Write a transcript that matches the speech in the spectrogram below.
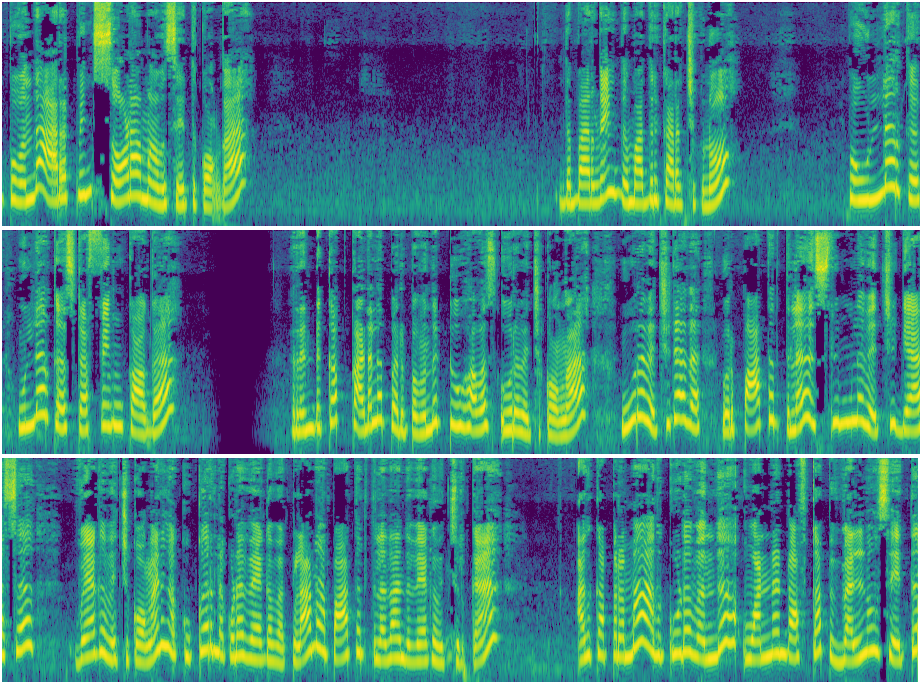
இப்போ வந்து அரை பிஞ்ச் சோடா மாவு சேர்த்துக்கோங்க. இந்த பாருங்க இந்த மாதிரி கரைச்சிக்கணும். இப்போ உள்ள இருக்க உள்ள இருக்க ஸ்டஃபிங்காக ரெண்டு கப் கடலைப்பருப்பை வந்து டூ ஹவர்ஸ் ஊற வச்சுக்கோங்க. ஊற வச்சுட்டு அதை ஒரு பாத்திரத்தில் சிம்மில் வச்சு கேஸை வேக வச்சுக்கோங்க. நீங்கள் குக்கரில் கூட வேக வைக்கலாம். நான் பாத்திரத்தில் தான் இந்த வேக வச்சுருக்கேன். அதுக்கப்புறமா அது கூட வந்து ஒன் அண்ட் ஆஃப் கப் வெல்லம் சேர்த்து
